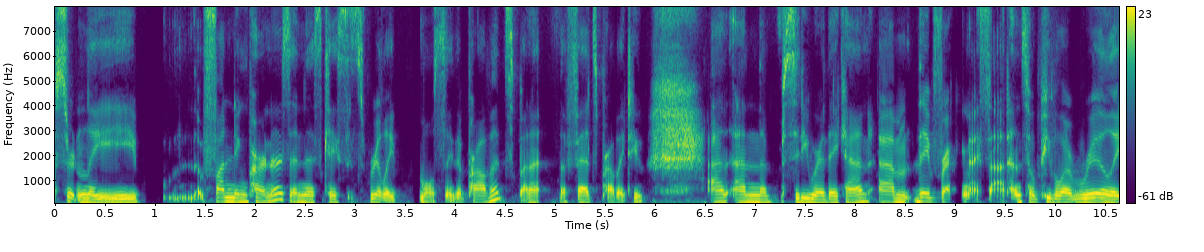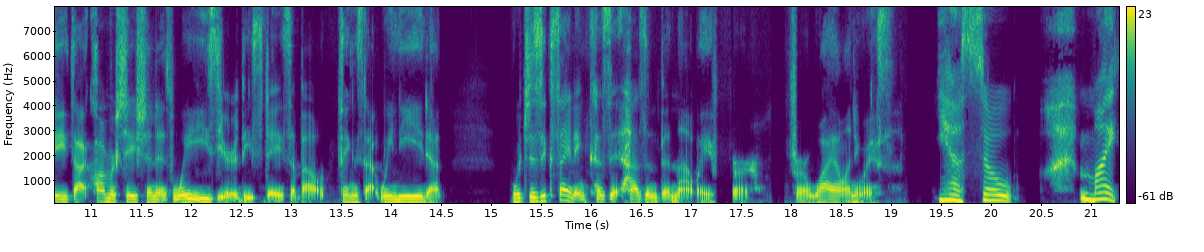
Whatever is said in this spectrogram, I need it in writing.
certainly funding partners. In this case, it's really mostly the province, but uh, the feds probably too, and, and the city where they can. Um, they've recognized that, and so people are really that conversation is way easier these days about things that we need, which is exciting because it hasn't been that way for for a while, anyways. Yeah. So Mike,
